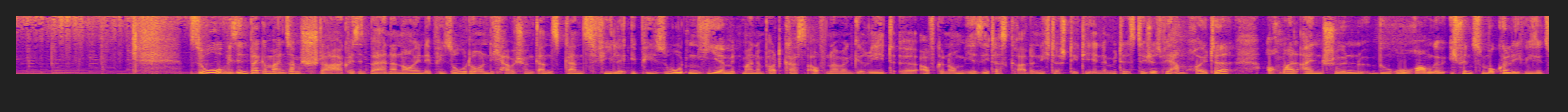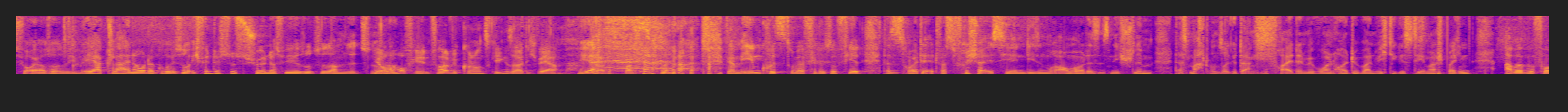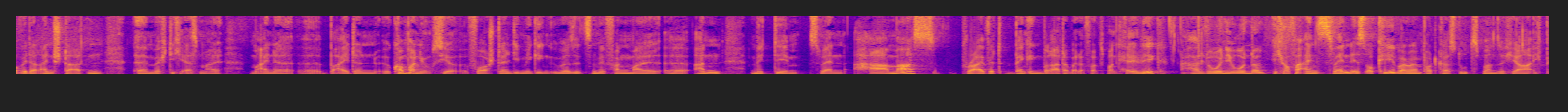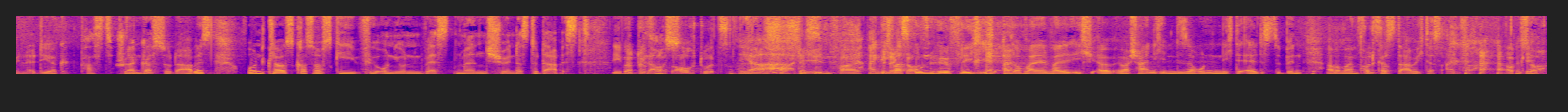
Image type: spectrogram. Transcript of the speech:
So, wir sind bei Gemeinsam Stark. Wir sind bei einer neuen Episode und ich habe schon ganz, ganz viele Episoden hier mit meinem Podcast-Aufnahmegerät äh, aufgenommen. Ihr seht das gerade nicht, das steht hier in der Mitte des Tisches. Wir haben heute auch mal einen schönen Büroraum. Ich finde es muckelig. Wie sieht's für euch aus? Also eher kleiner oder größer? Ich finde es ist schön, dass wir hier so zusammensitzen. Ja, oder? auf jeden Fall. Wir können uns gegenseitig wärmen. Ja, das passt. wir haben eben kurz drüber philosophiert, dass es heute etwas frischer ist hier in diesem Raum, aber das ist nicht schlimm. Das macht unsere Gedanken frei, denn wir wollen heute über ein wichtiges Thema sprechen. Aber bevor wir da reinstarten, äh, möchte ich erstmal meine äh, beiden äh, Kompagnons hier vorstellen, die mir gegenüber sitzen. Wir fangen mal äh, an mit dem Sven Hamers, Private Banking Berater bei der Volksbank Hellweg. Hallo in die Runde. Ich hoffe, ein Sven ist okay, weil beim Podcast duzt man sich ja. Ich bin der Dirk. Passt. Schön, Danke. dass du da bist. Und Klaus Krasowski für Union Investment. Schön, dass du da bist. Lieber Wir dürfen Klaus. uns auch duzen. Ja, auf das jeden Fall. Eigentlich war es unhöflich, ich, also weil, weil ich äh, wahrscheinlich in dieser Runde nicht der Älteste bin, aber beim Podcast darf ich das einfach. Okay. So.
